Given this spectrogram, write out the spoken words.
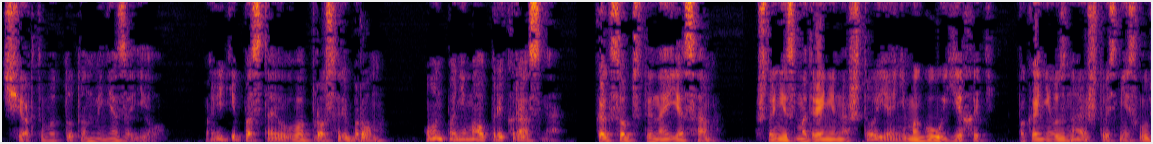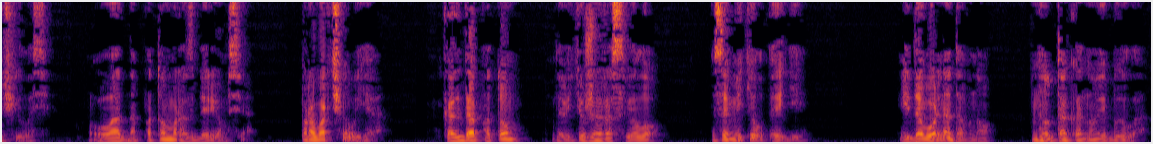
Черт, вот тут он меня заел. Эдди поставил вопрос ребром. Он понимал прекрасно, как, собственно, и я сам, что, несмотря ни на что, я не могу уехать, пока не узнаю, что с ней случилось. Ладно, потом разберемся. – проворчал я. «Когда потом? Да ведь уже рассвело», – заметил Эдди. «И довольно давно. Ну, так оно и было.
